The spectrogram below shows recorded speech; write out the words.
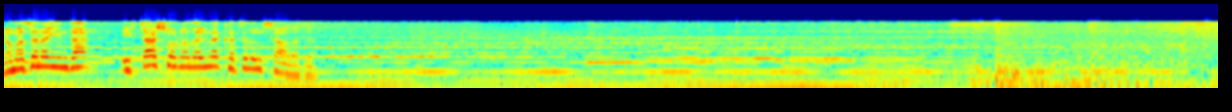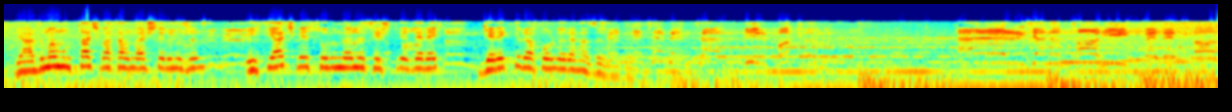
Ramazan ayında iftar sormalarına katılım sağladı. Yardıma muhtaç vatandaşlarımızın ihtiyaç ve sorunlarını tespit ederek gerekli raporları hazırladı. Bir bakın. Her yanı tarih ve destan.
